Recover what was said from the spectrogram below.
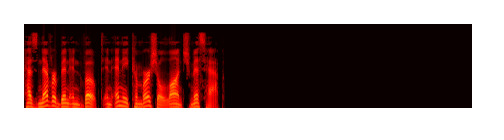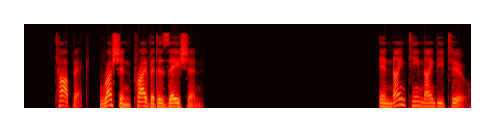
has never been invoked in any commercial launch mishap. Topic: Russian privatization. In 1992,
